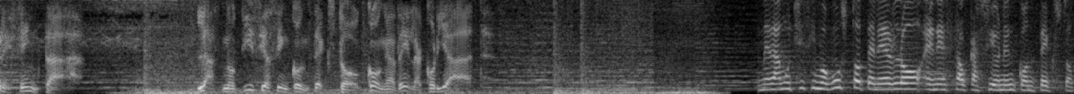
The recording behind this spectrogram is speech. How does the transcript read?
presenta Las noticias en contexto con Adela Coriat. Me da muchísimo gusto tenerlo en esta ocasión en contexto.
